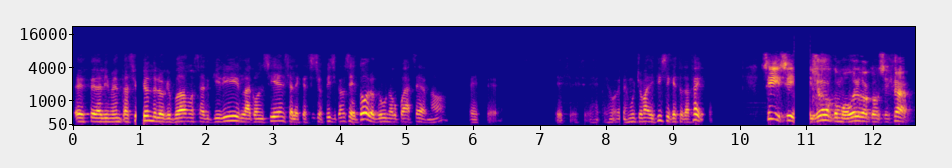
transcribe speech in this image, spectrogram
este, la alimentación de lo que podamos adquirir, la conciencia, el ejercicio físico, no sé, todo lo que uno pueda hacer, ¿no? Este, es, mucho más difícil que esto te afecte. Sí, sí, yo, como vuelvo a aconsejar,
